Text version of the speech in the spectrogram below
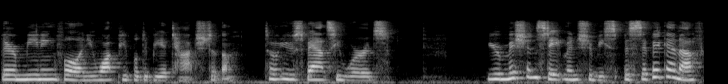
they're meaningful and you want people to be attached to them. Don't use fancy words. Your mission statement should be specific enough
